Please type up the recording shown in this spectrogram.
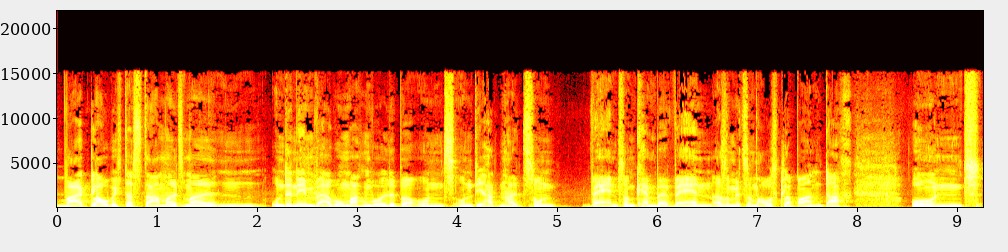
war, glaube ich, dass damals mal ein Unternehmen Werbung machen wollte bei uns und die hatten halt so ein Van, so ein Camper Van, also mit so einem ausklappbaren Dach. Und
